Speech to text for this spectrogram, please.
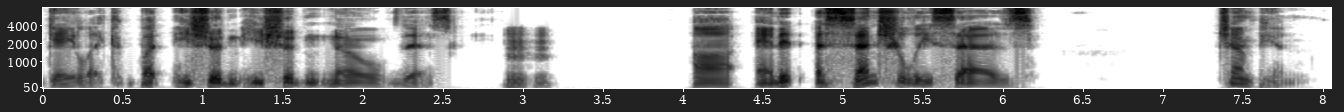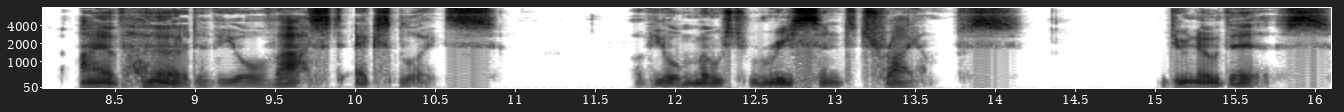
Gaelic, but he shouldn't. He shouldn't know this. Mm-hmm. Uh, and it essentially says, Champion, I have heard of your vast exploits, of your most recent triumphs. Do know this,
